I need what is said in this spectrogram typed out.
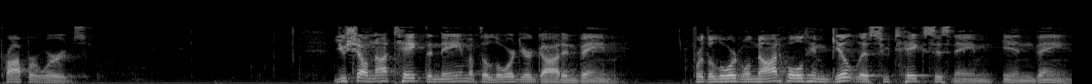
Proper words. You shall not take the name of the Lord your God in vain for the Lord will not hold him guiltless who takes his name in vain.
